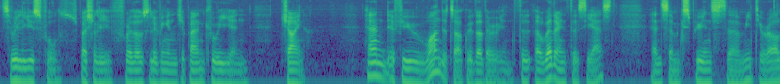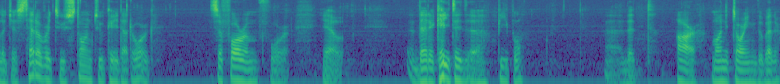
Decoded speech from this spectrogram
it's really useful, especially for those living in Japan, Korea, and China. And if you want to talk with other uh, weather enthusiasts and some experienced uh, meteorologists, head over to storm2k.org. It's a forum for, know, dedicated uh, people uh, that are monitoring the weather.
